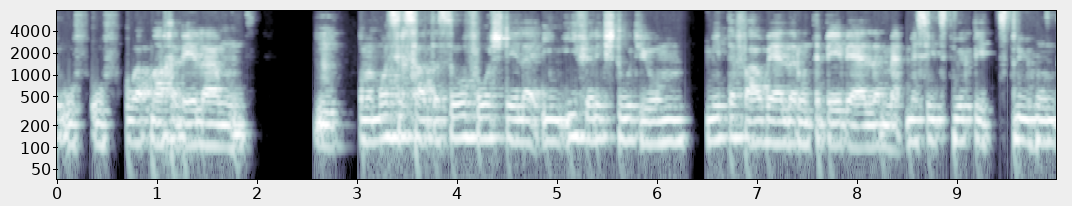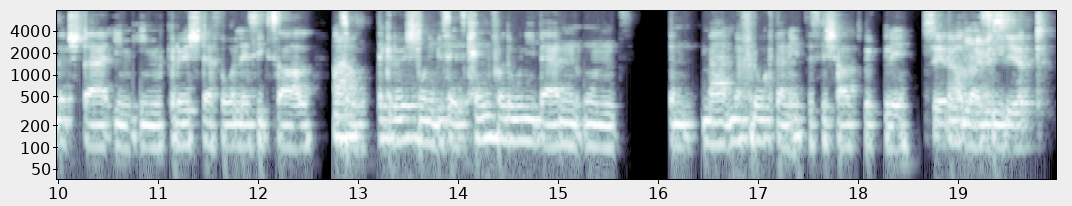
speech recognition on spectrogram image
auf, auf gut machen wollen. Und, mhm. und man muss sich es halt so vorstellen, im Einführungsstudium mit den VWLer und den BWLer, man, man sitzt wirklich das 300. im, im grössten Vorlesungssaal. Also wow. der grösste, den ich bis jetzt kenne von der Uni Bern und dann, man, man fragt auch nicht. Das ist halt wirklich... Sehr anonymisiert.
